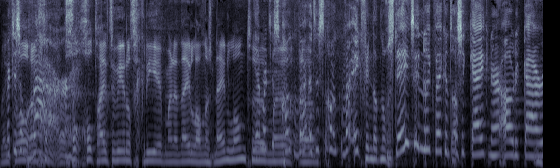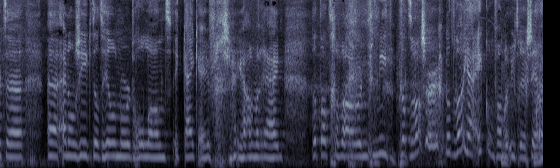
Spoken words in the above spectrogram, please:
weet het is wel, ook eh, waar. God, God heeft de wereld gecreëerd, maar de Nederlanders Nederland. Ja, maar het is toch ook waar. Het is toch ook waar. Ik vind dat nog steeds indrukwekkend als ik kijk naar oude kaarten. en dan zie ik dat heel Noord-Holland. Ik kijk even naar jou, Marijn. Dat dat gewoon niet. Dat was er. Dat wel. Ja, ik kom van de Utrechtse maar is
